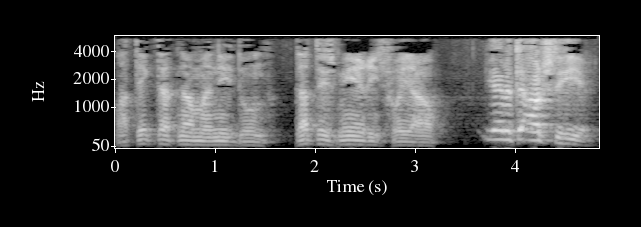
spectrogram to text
Laat ik dat nou maar niet doen. Dat is meer iets voor jou. Jij bent de oudste hier.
